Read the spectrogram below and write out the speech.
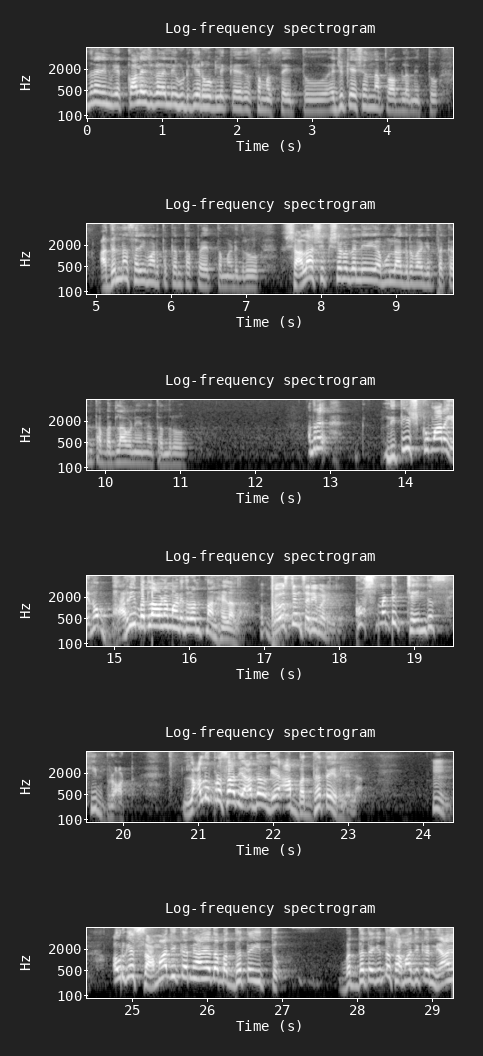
ಅಂದರೆ ನಿಮಗೆ ಕಾಲೇಜ್ಗಳಲ್ಲಿ ಹುಡುಗಿಯರು ಹೋಗಲಿಕ್ಕೆ ಸಮಸ್ಯೆ ಇತ್ತು ಎಜುಕೇಷನ್ನ ಪ್ರಾಬ್ಲಮ್ ಇತ್ತು. ಅದನ್ನು ಸರಿ ಮಾಡ್ತಕ್ಕಂಥ ಪ್ರಯತ್ನ ಮಾಡಿದರು. ಶಾಲಾ ಶಿಕ್ಷಣದಲ್ಲಿ ಅಮೂಲಾಗ್ರವಾಗಿರ್ತಕ್ಕಂಥ ಬದಲಾವಣೆಯನ್ನು ತಂದರು. ಅಂದರೆ ನಿತೀಶ್ ಕುಮಾರ್ ಏನೋ ಭಾರಿ ಬದಲಾವಣೆ ಮಾಡಿದ್ರು ಅಂತ ನಾನು ಹೇಳಲ್ಲ. ವ್ಯವಸ್ಥೆನ ಸರಿ ಮಾಡಿದ್ರು. Cosmetic changes he brought Lalu Prasad ಯಾದವ್ಗೆ ಆ ಬದ್ಧತೆ ಇರಲಿಲ್ಲ. ಅವ್ರಿಗೆ ಸಾಮಾಜಿಕ ನ್ಯಾಯದ ಬದ್ಧತೆ ಇತ್ತು. ಬದ್ಧತೆಗಿಂತ ಸಾಮಾಜಿಕ ನ್ಯಾಯ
